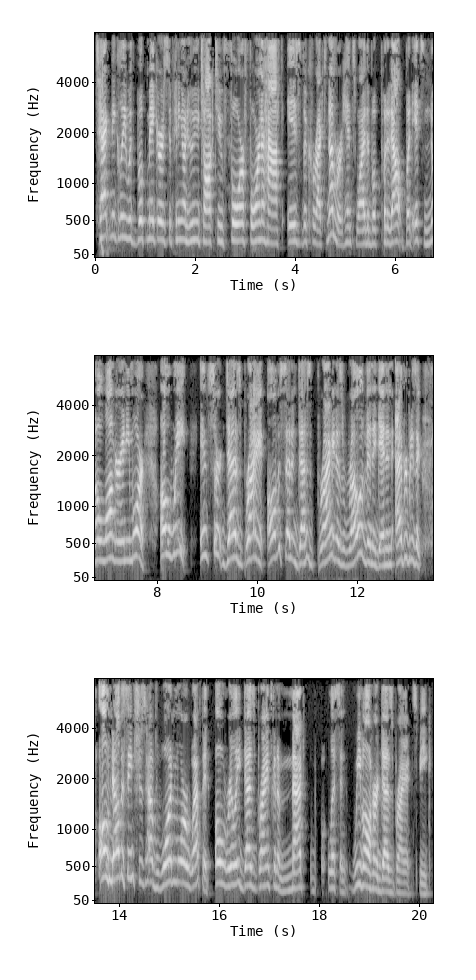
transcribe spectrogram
technically with bookmakers, depending on who you talk to, four, four and a half is the correct number. Hence why the book put it out, but it's no longer anymore. Oh wait, insert Dez Bryant. All of a sudden, Dez Bryant is relevant again, and everybody's like, "Oh, now the Saints just have one more weapon." Oh, really? Dez Bryant's gonna match? Listen, we've all heard Dez Bryant speak.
